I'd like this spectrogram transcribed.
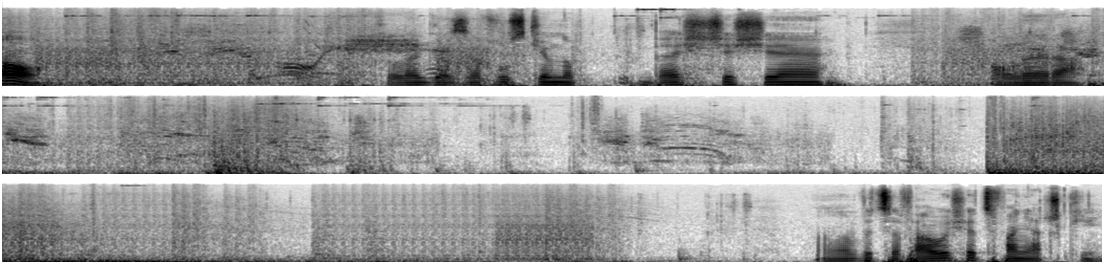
O! Kolega za wózkiem, no weźcie się. Cholera. A, wycofały się cwaniaczki.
